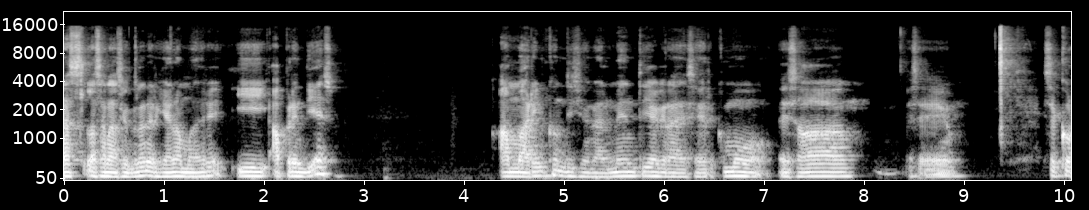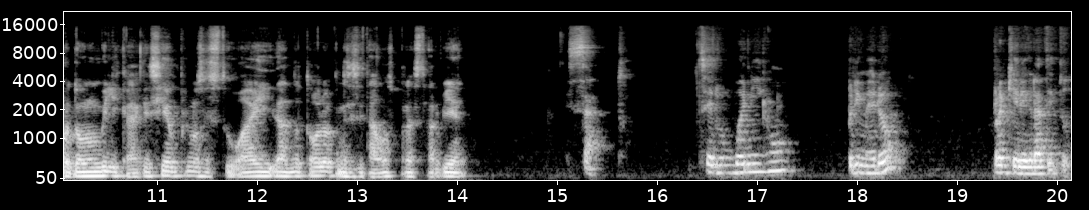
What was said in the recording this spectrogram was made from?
la, sanación de la energía de la madre y aprendí eso. Amar incondicionalmente y agradecer como esa, ese, ese cordón umbilical que siempre nos estuvo ahí dando todo lo que necesitábamos para estar bien. Exacto. Ser un buen hijo, primero, requiere gratitud.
